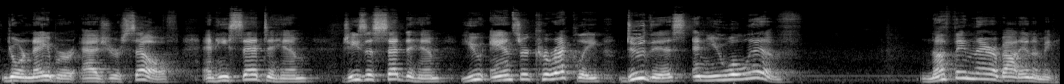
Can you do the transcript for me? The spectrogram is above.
your neighbor as yourself. And he said to him, Jesus said to him, You answer correctly. Do this, and you will live. Nothing there about enemy.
